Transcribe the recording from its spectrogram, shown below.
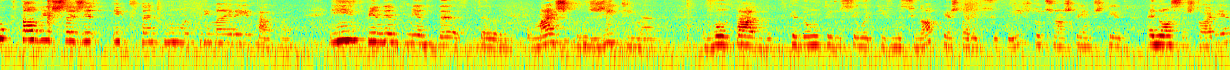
o que talvez seja importante numa primeira etapa, independentemente da, da mais que legítima vontade de cada um ter o seu arquivo nacional, porque é a história do seu país, todos nós queremos ter a nossa história,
